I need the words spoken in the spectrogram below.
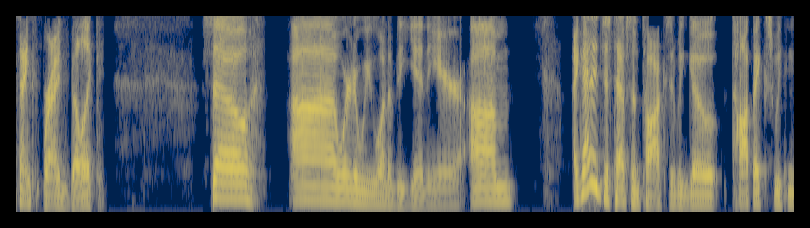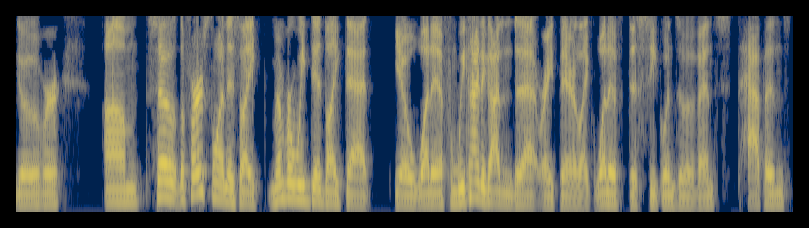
thanks, Brian Billick. So, uh, where do we want to begin here? Um, I gotta just have some talks if we can go topics we can go over. Um, so the first one is like, remember we did like that, you know, what if, and we kind of got into that right there. Like, what if this sequence of events happens?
